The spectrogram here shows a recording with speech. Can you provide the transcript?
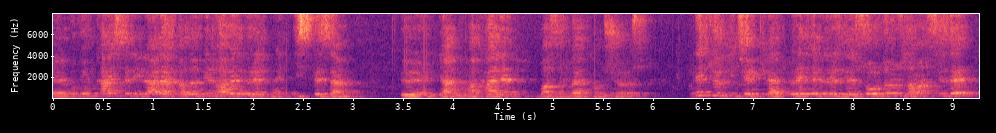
Ee, Bugün Kayseri ile alakalı bir haber üretmek istesem, e, yani makale bazında konuşuyoruz. Ne tür içerikler üretebiliriz diye sorduğunuz zaman size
